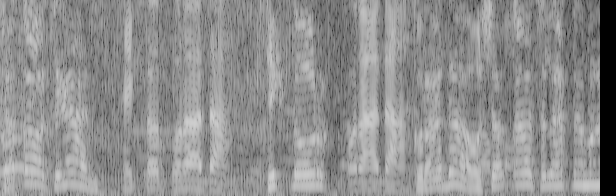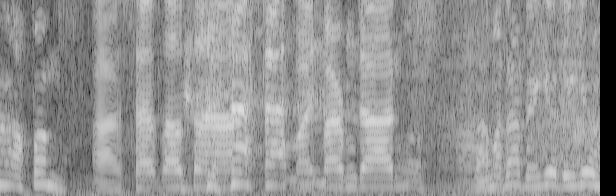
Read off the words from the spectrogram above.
Shout out, singan. Hector Curada. Hector Curada. Kurada. Oh, shout out sa lahat ng mga afam. Ah, shout out sa my farm dyan. Salamat ha, thank you, thank you.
